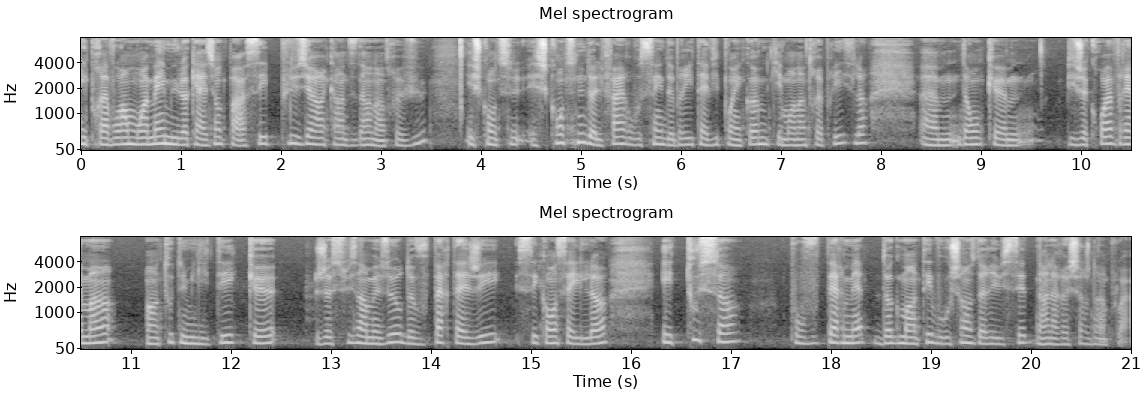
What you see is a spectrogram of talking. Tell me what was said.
et pour avoir moi-même eu l'occasion de passer plusieurs candidats en entrevue, et je continue, je continue de le faire au sein de britavie.com, qui est mon entreprise. Là. Euh, donc, euh, puis je crois vraiment, en toute humilité, que je suis en mesure de vous partager ces conseils-là et tout ça pour vous permettre d'augmenter vos chances de réussite dans la recherche d'emploi.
